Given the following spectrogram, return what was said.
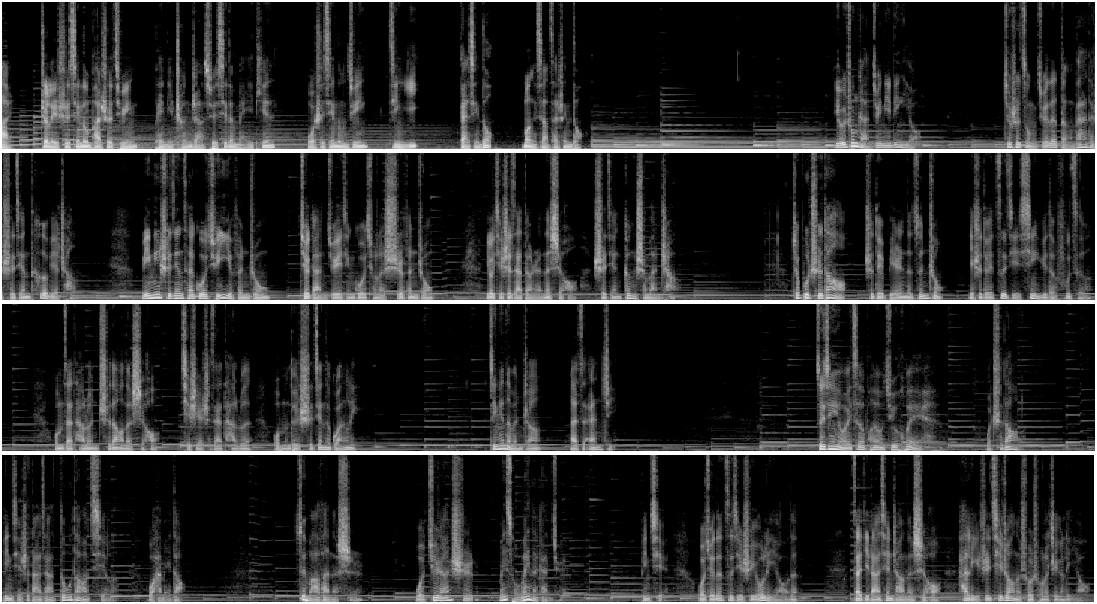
嗨，这里是行动派社群，陪你成长学习的每一天。我是行动君静一，敢行动，梦想才生动。有一种感觉你一定有，就是总觉得等待的时间特别长，明明时间才过去一分钟，却感觉已经过去了十分钟。尤其是在等人的时候，时间更是漫长。这不迟到是对别人的尊重，也是对自己信誉的负责。我们在谈论迟到的时候，其实也是在谈论我们对时间的管理。今天的文章来自 Angie。最近有一次朋友聚会，我迟到了，并且是大家都到齐了，我还没到。最麻烦的是，我居然是没所谓的感觉，并且我觉得自己是有理由的，在抵达现场的时候还理直气壮地说出了这个理由。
